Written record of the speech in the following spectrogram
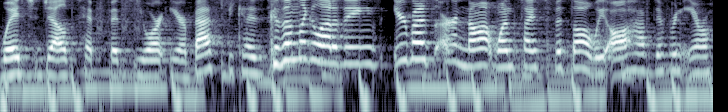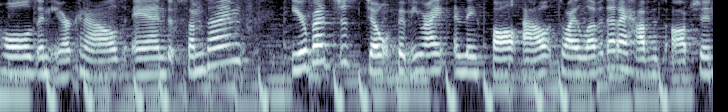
which gel tip fits your ear best because, because unlike a lot of things, earbuds are not one size fits all. We all have different ear holes and ear canals, and sometimes earbuds just don't fit me right and they fall out. So I love it that I have this option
